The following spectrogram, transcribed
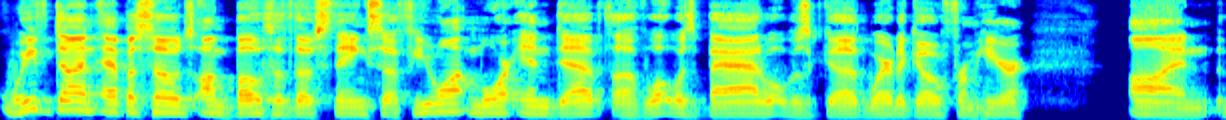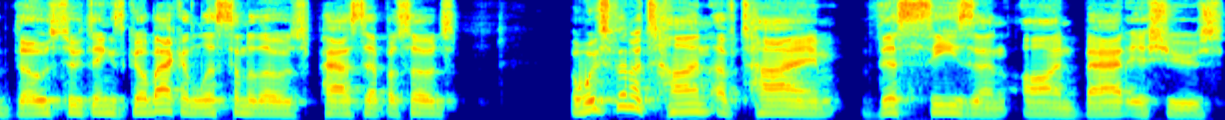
We've done episodes on both of those things. So if you want more in depth of what was bad, what was good, where to go from here, on those two things, go back and listen to those past episodes. But we've spent a ton of time this season on bad issues.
